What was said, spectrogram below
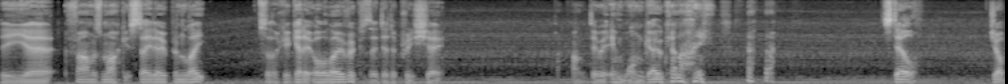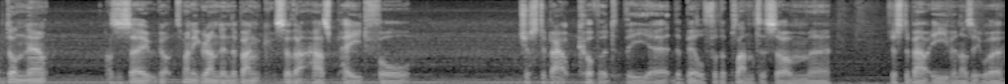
The uh, farmers market stayed open late, so they could get it all over, because they did appreciate I can't do it in one go, can I? Still, job done now. As I say, we've got 20 grand in the bank, so that has paid for just about covered the uh, the bill for the planter, so I'm uh, just about even, as it were.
